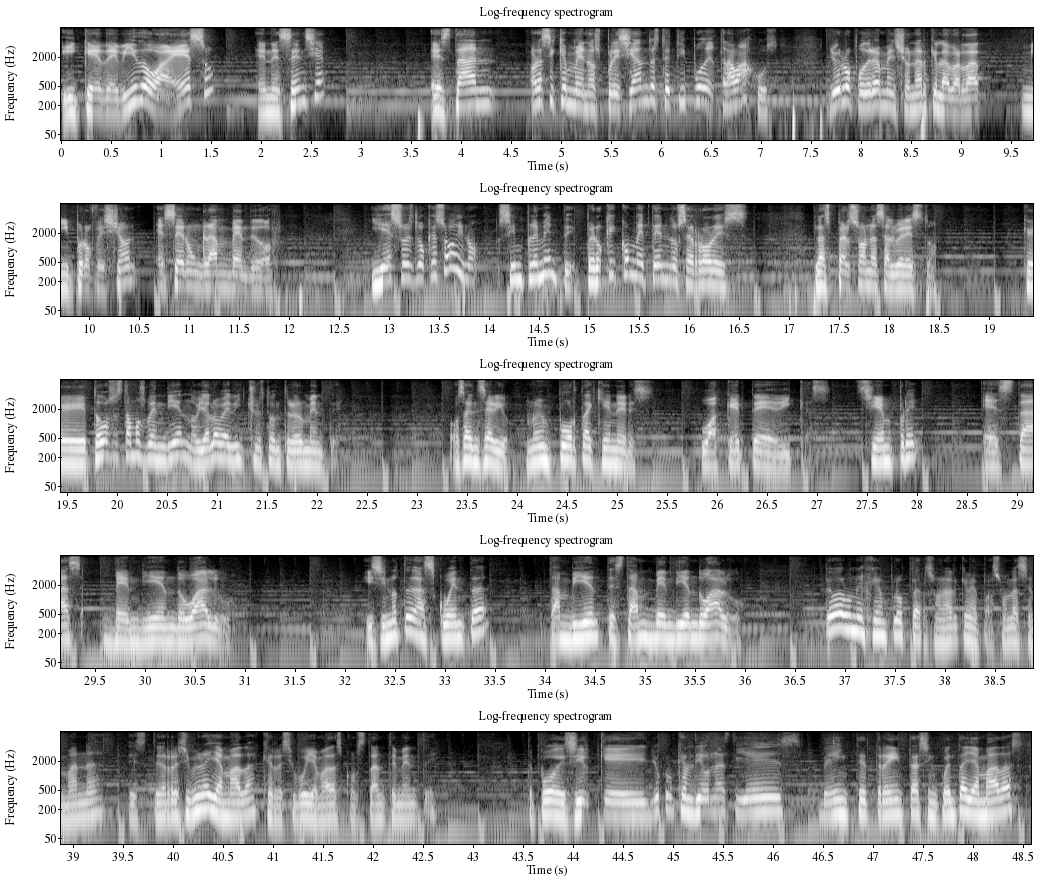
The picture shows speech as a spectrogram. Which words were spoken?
y que debido a eso, en esencia, están ahora sí que menospreciando este tipo de trabajos. Yo lo podría mencionar que la verdad, mi profesión es ser un gran vendedor. Y eso es lo que soy, ¿no? Simplemente. Pero ¿qué cometen los errores las personas al ver esto? Que todos estamos vendiendo, ya lo había dicho esto anteriormente. O sea, en serio, no importa quién eres o a qué te dedicas, siempre estás vendiendo algo. Y si no te das cuenta, también te están vendiendo algo. Te voy a dar un ejemplo personal que me pasó en la semana. Este, recibí una llamada, que recibo llamadas constantemente. Te puedo decir que yo creo que al día unas 10, 20, 30, 50 llamadas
